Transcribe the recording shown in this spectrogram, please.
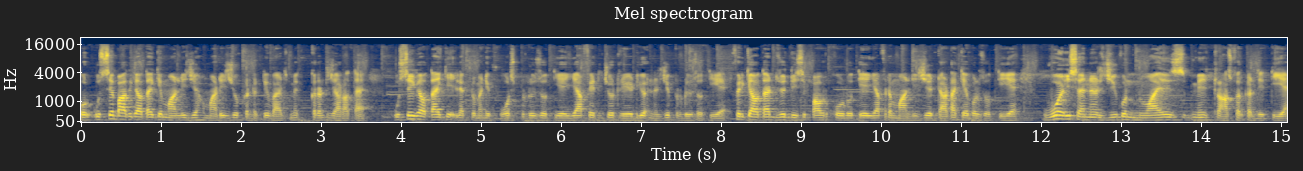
और उससे बाद क्या होता है कि मान लीजिए हमारी जो कंडक्टिव वायर्स में करंट जा रहा है उससे क्या होता है कि इलेक्ट्रोमैग्नेटिक फोर्स प्रोड्यूस होती है या फिर जो रेडियो एनर्जी प्रोड्यूस होती है। फिर क्या होता है, जो डीसी पावर कोड होती है या फिर मान लीजिए डाटा केबल्स होती है, वो इस एनर्जी को नॉइज़ में ट्रांसफ़र कर देती है।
